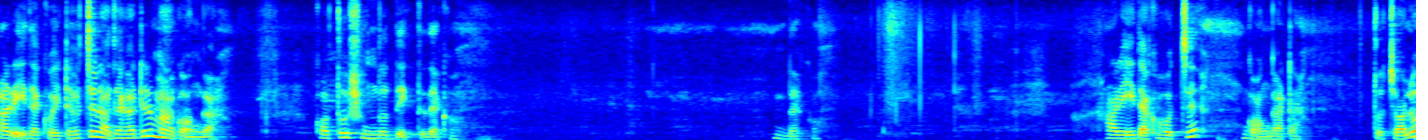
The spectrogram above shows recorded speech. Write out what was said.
আর এই দেখো, এটা হচ্ছে রাজাঘাটের মা গঙ্গা। কত সুন্দর দেখতে, দেখো। দেখো। আর এই দেখো হচ্ছে গঙ্গাটা। তো চলো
